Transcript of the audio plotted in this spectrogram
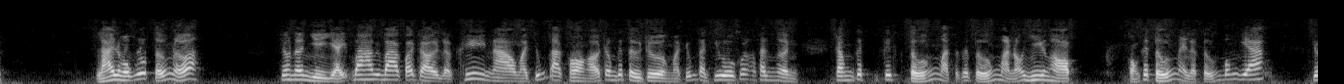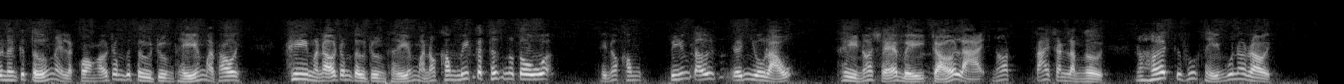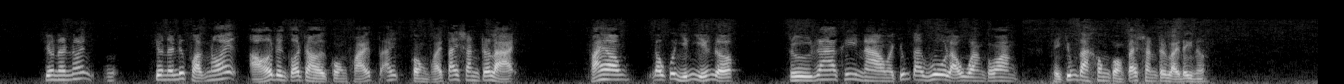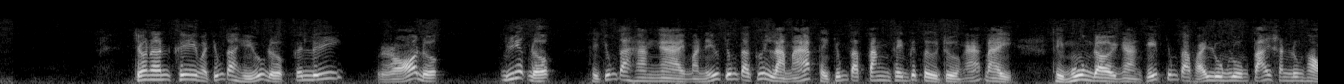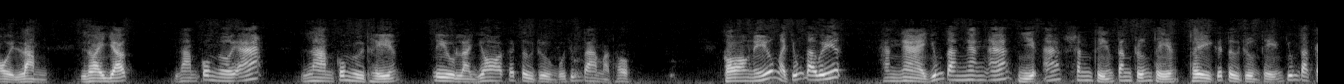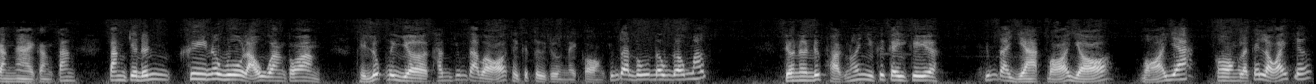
Lại là một lúc tưởng nữa. Cho nên vì vậy 33 cõi trời là khi nào mà chúng ta còn ở trong cái từ trường mà chúng ta chưa có thân hình trong cái cái tưởng mà cái tưởng mà nó duyên hợp còn cái tưởng này là tưởng bóng dáng. Cho nên cái tưởng này là còn ở trong cái từ trường thiện mà thôi. Khi mà nó ở trong từ trường thiện mà nó không biết cách thức nó tu á thì nó không tiến tới đến vô lậu thì nó sẽ bị trở lại, nó tái sanh làm người. Nó hết cái phước thiện của nó rồi. Cho nên nói, cho nên đức phật nói, ở trên cõi trời còn phải tái, còn phải tái sanh trở lại. Phải không? Đâu có vĩnh viễn được. Trừ ra khi nào mà chúng ta vô lậu hoàn toàn, thì chúng ta không còn tái sanh trở lại đây nữa. Cho nên khi mà chúng ta hiểu được cái lý, rõ được, biết được, thì chúng ta hàng ngày mà nếu chúng ta cứ làm ác, thì chúng ta tăng thêm cái từ trường ác này thì muôn đời ngàn kiếp chúng ta phải luôn luôn tái sanh luân hồi làm loài vật, làm con người ác, làm con người thiện, đều là do cái từ trường của chúng ta mà thôi. Còn nếu mà chúng ta biết hàng ngày chúng ta ngăn ác, diệt ác, sanh thiện, tăng trưởng thiện, thì cái từ trường thiện chúng ta càng ngày càng tăng tăng cho đến khi nó vô lậu hoàn toàn. Thì lúc bây giờ thân chúng ta bỏ thì cái từ trường này còn, chúng ta đâu đâu đâu mất. Cho nên đức phật nói như cái cây kia, chúng ta dạt bỏ vỏ bỏ giác, còn là cái lõi chứ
